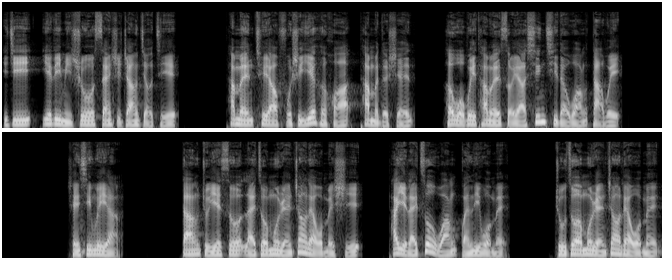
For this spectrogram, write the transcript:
以及耶利米书三十章九节。他们却要服侍耶和华他们的神，和我为他们所要兴起的王大卫。诚心喂养。当主耶稣来做牧人照料我们时，他也来做王管理我们。主做牧人照料我们，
